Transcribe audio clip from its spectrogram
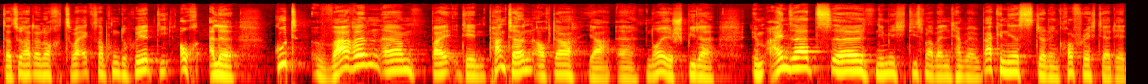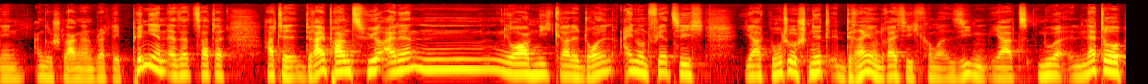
dazu hat er noch zwei extra Punkte probiert, die auch alle gut waren. Ähm, bei den Panthern, auch da ja äh, neue Spieler im Einsatz, äh, nämlich diesmal bei den Tampa Bay Buccaneers. Sterling Hoffrich, der, den angeschlagenen Bradley Pinion ersetzt hatte, hatte drei Punts für einen, ja, nicht gerade dollen, 41 Yard Bruttoschnitt, 33,7 Yards nur netto,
